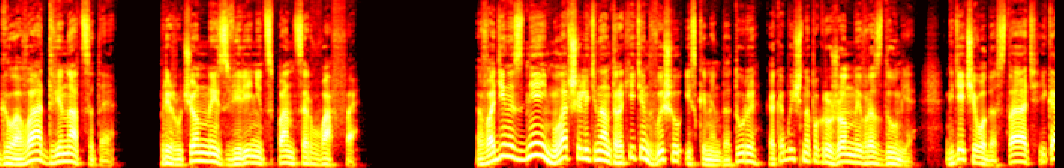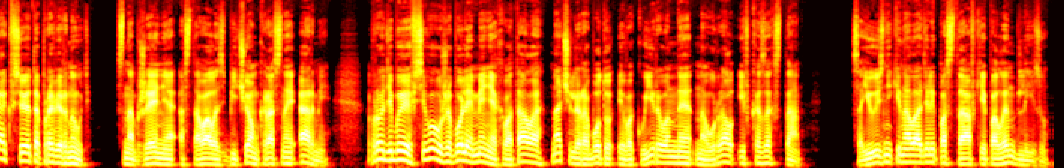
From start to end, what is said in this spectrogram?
Глава 12. Прирученный зверинец Панцерваффе. В один из дней младший лейтенант Ракитин вышел из комендатуры, как обычно погруженный в раздумья, где чего достать и как все это провернуть. Снабжение оставалось бичом Красной Армии. Вроде бы всего уже более-менее хватало, начали работу эвакуированные на Урал и в Казахстан. Союзники наладили поставки по ленд-лизу.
